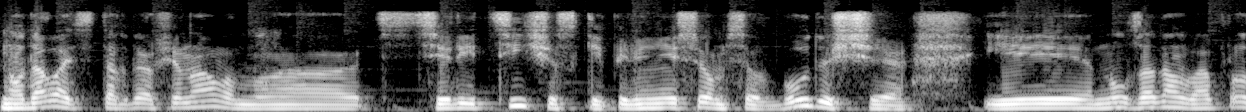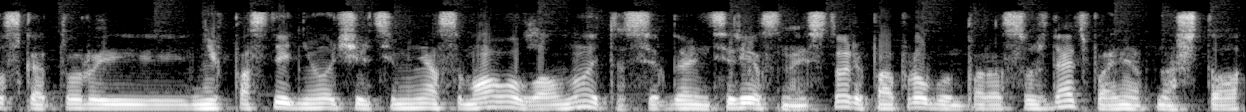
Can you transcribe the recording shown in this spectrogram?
Но давайте тогда финалом э, теоретически перенесемся в будущее и ну, задам вопрос, который не в последнюю очередь меня самого волнует. Это всегда интересная история. Попробуем порассуждать. Понятно, что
